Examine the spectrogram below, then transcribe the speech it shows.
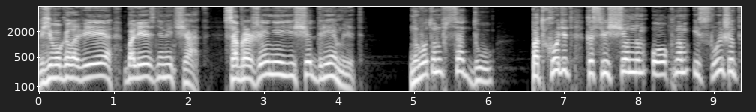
В его голове болезненный чад, соображение еще дремлет. Но вот он в саду, подходит к освещенным окнам и слышит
